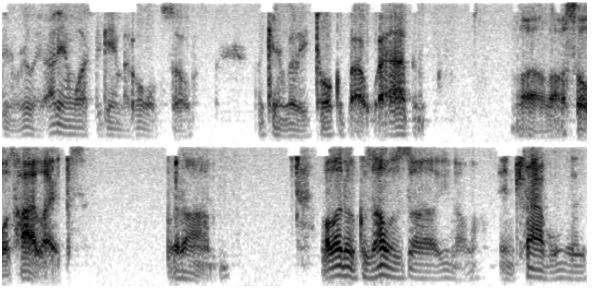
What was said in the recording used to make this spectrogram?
didn't really. I didn't watch the game at all, so I can't really talk about what happened. Well, I saw his highlights, but um, all I know because I was, uh, you know, in travel, as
